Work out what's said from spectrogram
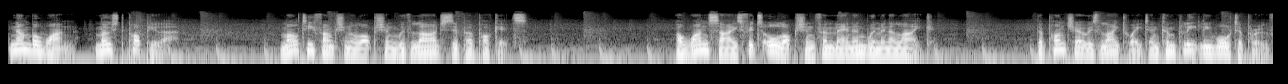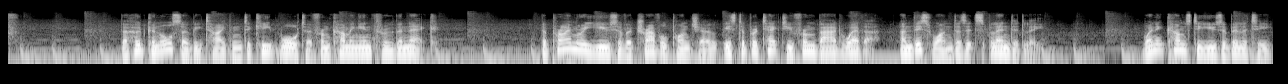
Number 1, Most popular. Multifunctional option with large zipper pockets. A one-size-fits-all option for men and women alike. The poncho is lightweight and completely waterproof. The hood can also be tightened to keep water from coming in through the neck. The primary use of a travel poncho is to protect you from bad weather, and this one does it splendidly. When it comes to usability,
